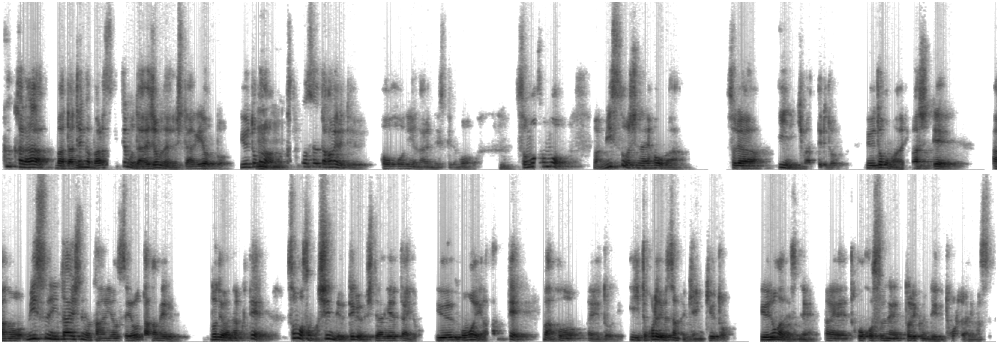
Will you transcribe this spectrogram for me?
くから、まあ、打点がばらついても大丈夫なようにしてあげようというところは、可能性を高めるという方法にはなるんですけどもうん、そもそも、まあ、ミスをしない方が、それはいいに決まっているというところもありまして、あの、ミスに対しての寛容性を高めるのではなくて、そもそも芯で打てるようにしてあげたいという思いがあって、まあ、この、えっ、と、いいところで打つための研究というのがですね、えーとここ数年取り組んでいるところであります。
